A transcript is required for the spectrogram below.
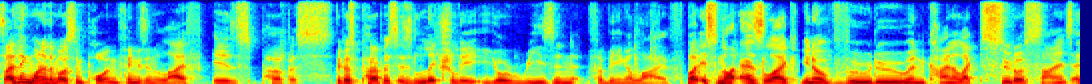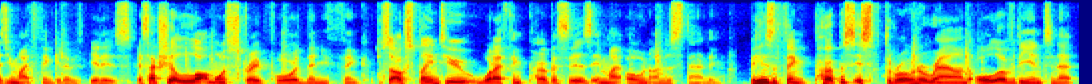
So I think one of the most important things in life is purpose. Because purpose is literally your reason for being alive. But it's not as like, you know, voodoo and kind of like pseudoscience as you might think it is. It's actually a lot more straightforward than you think. So I'll explain to you what I think purpose is in my own understanding. But here's the thing, purpose is thrown around all over the internet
